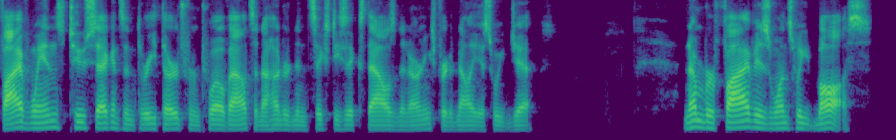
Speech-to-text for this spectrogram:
Five wins, two seconds, and three thirds from 12 outs and 166,000 in earnings for Denalia Sweet Jess. Number five is One Sweet Boss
